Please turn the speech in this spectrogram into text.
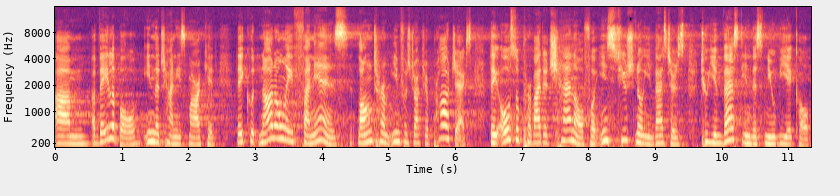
um, available in the Chinese market, they could not only finance long-term infrastructure projects, they also provide a channel for institutional investors to invest in this new vehicle.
